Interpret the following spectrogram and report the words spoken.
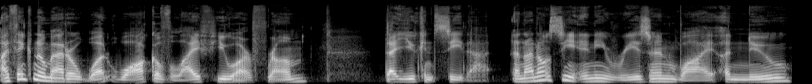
I think no matter what walk of life you are from, that you can see that. And I don't see any reason why a new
